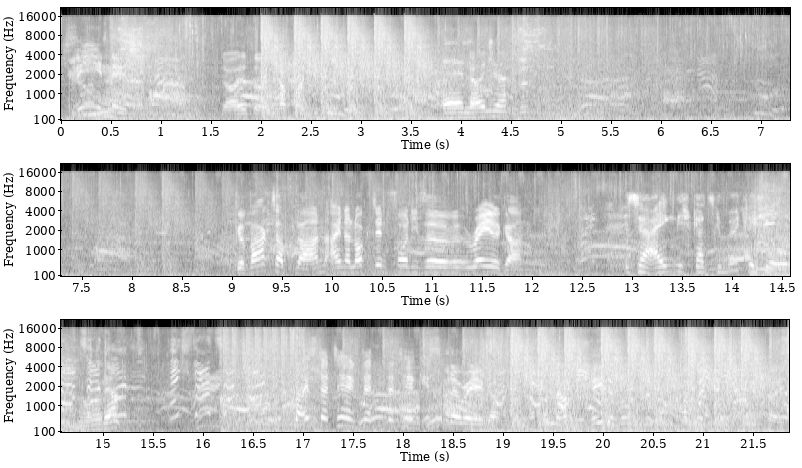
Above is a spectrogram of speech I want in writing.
Ich sehe ihn nicht. Da ist er, ich hab angekündigt. Äh, Leute, Gewagter Plan. Einer lockt den vor diese Railgun. ist ja eigentlich ganz gemütlich hier unten, oder? Da ist der Tank. Der, der Tank ist vor der Railgun. Ach verdammt, hey, der wird das angezeigt.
